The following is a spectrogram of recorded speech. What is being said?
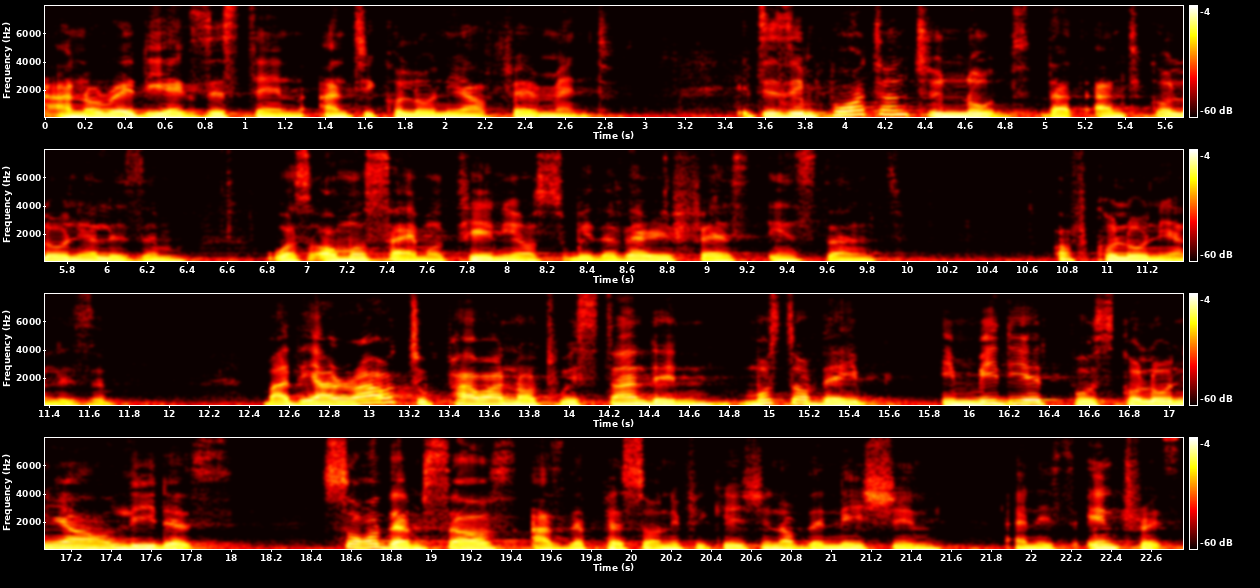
an already existing anti-colonial ferment. It is important to note that anti-colonialism was almost simultaneous with the very first instant of colonialism. But their route to power notwithstanding, most of the immediate post-colonial leaders saw themselves as the personification of the nation and its interests.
